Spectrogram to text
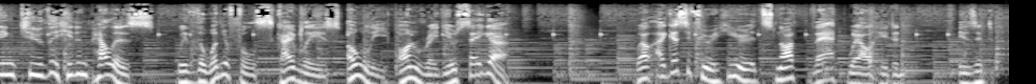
Listening to The Hidden Palace with the wonderful Skyblaze only on Radio Sega. Well, I guess if you're here, it's not that well hidden, is it?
